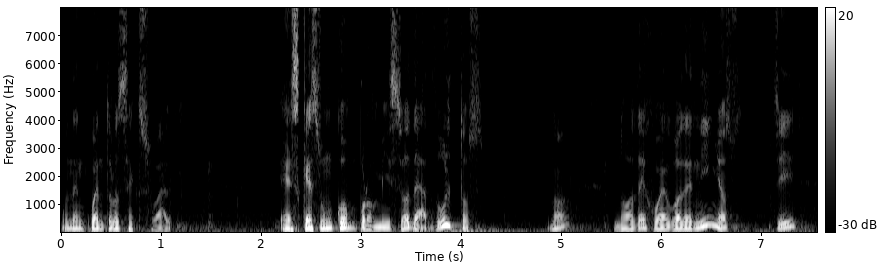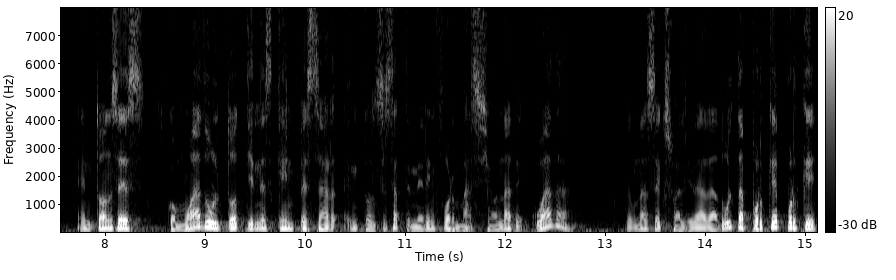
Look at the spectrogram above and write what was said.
un encuentro sexual, es que es un compromiso de adultos, ¿no? No de juego de niños, ¿sí? Entonces, como adulto, tienes que empezar entonces a tener información adecuada de una sexualidad adulta. ¿Por qué? Porque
